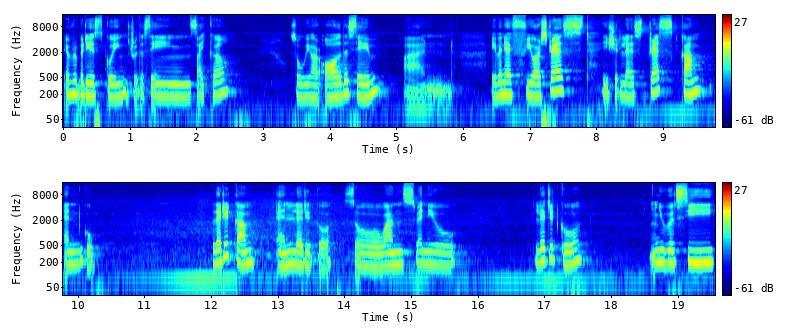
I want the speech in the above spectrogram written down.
Everybody is going through the same cycle. So we are all the same. And even if you are stressed, you should let stress come and go let it come and let it go. So once when you let it go you will see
